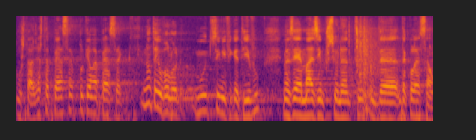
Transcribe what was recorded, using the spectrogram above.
mostrar esta peça porque é uma peça que não tem um valor muito significativo, mas é a mais impressionante da, da coleção.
